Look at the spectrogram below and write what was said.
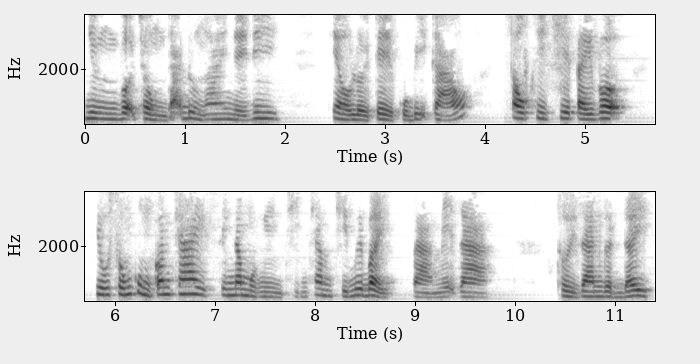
nhưng vợ chồng đã đường ai nấy đi. Theo lời kể của bị cáo, sau khi chia tay vợ, Hiếu sống cùng con trai sinh năm 1997 và mẹ già. Thời gian gần đây,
